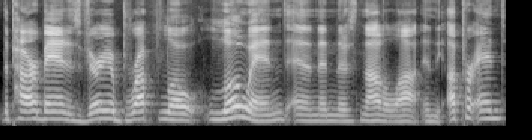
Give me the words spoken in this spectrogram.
The power band is very abrupt, low low end, and then there's not a lot in the upper end,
